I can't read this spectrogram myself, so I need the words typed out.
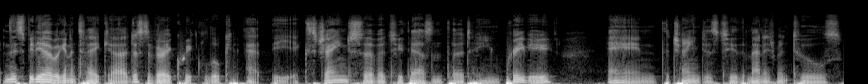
In this video we're going to take uh, just a very quick look at the Exchange Server 2013 preview and the changes to the management tools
